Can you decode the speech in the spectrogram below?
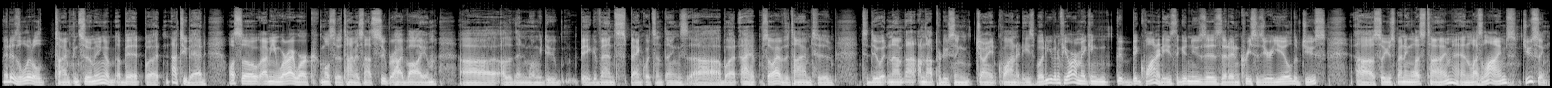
It is a little time consuming, a, a, bit, but not too bad. Also, I mean, where I work, most of the time it's not super high volume, uh, other than when we do big events, banquets, and things. Uh, but I so I have the time to to do it, and I'm not, I'm not producing giant quantities. But even if you are making good, big quantities, the good news is that it increases your yield of juice, uh, so you're spending less time and less limes juicing.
